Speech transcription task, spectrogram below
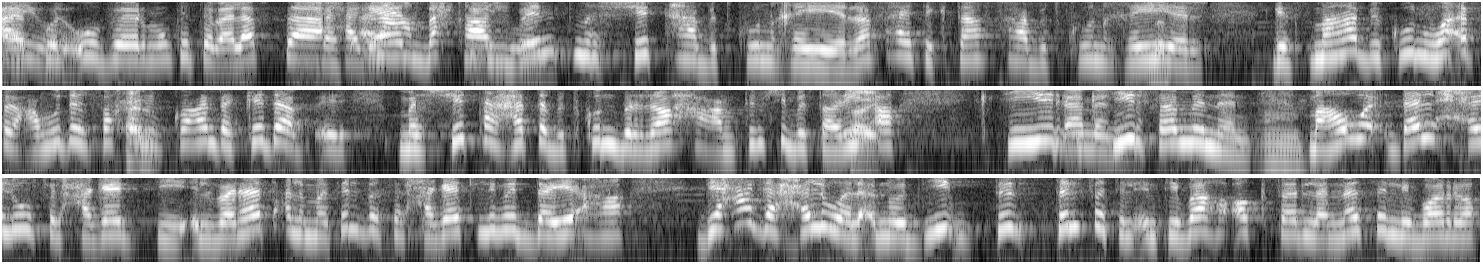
أيوة. pull over ممكن تبقى لابسة بس حاجات أنا عم بحكي casual. البنت مشيتها بتكون غير رفعت كتافها بتكون غير بس- جسمها بيكون واقف العمود الفقري. بيكون عندها كده ب- مشيتها حتى بتكون بالراحة عم تمشي بطريقة طيب. كتير Feminine. كتير feminine ما هو ده الحلو في الحاجات دي البنات لما تلبس الحاجات اللي بتضايقها دي حاجة حلوة لأنه دي تلفت الانتباه أكتر للناس اللي بره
